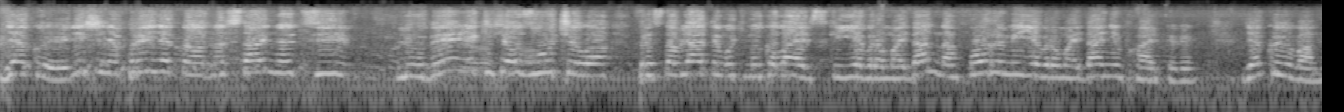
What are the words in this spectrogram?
Дякую. Рішення прийнято одностайно. Ці люди, яких я озвучила, представлятимуть Миколаївський Євромайдан на форумі Євромайданів в Харкові. Дякую вам.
